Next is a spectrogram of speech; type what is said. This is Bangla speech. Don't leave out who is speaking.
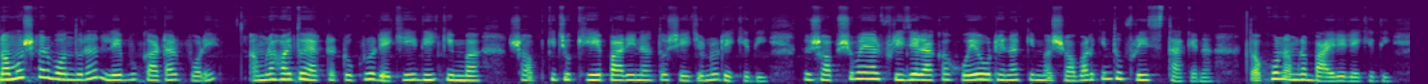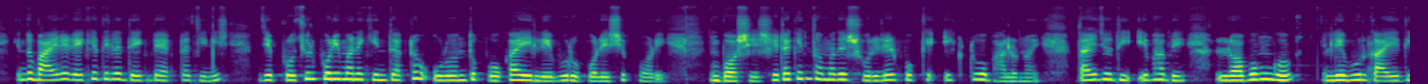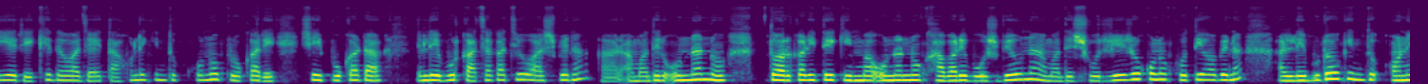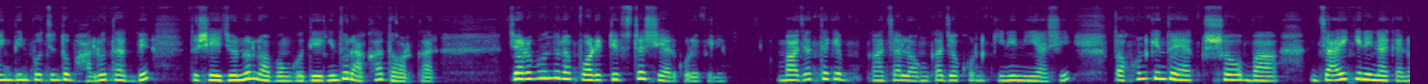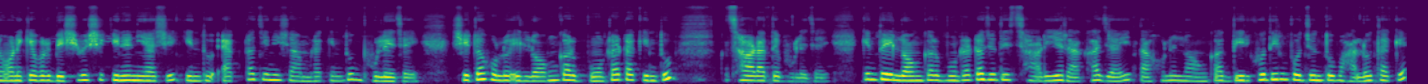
Speaker 1: নমস্কার বন্ধুরা লেবু কাটার পরে আমরা হয়তো একটা টুকরো রেখেই দিই কিংবা সব কিছু খেয়ে পারি না, তো সেই জন্য রেখে দিই। তো সব সময় আর ফ্রিজে রাখা হয়ে ওঠে না কিংবা সবার কিন্তু ফ্রিজ থাকে না, তখন আমরা বাইরে রেখে দিই। কিন্তু বাইরে রেখে দিলে দেখবে একটা জিনিস যে প্রচুর পরিমাণে কিন্তু একটা উড়ন্ত পোকা এই লেবুর উপরে এসে পড়ে, বসে। সেটা কিন্তু আমাদের শরীরের পক্ষে একটুও ভালো নয়। তাই যদি এভাবে লবঙ্গ লেবুর গায়ে দিয়ে রেখে দেওয়া যায়, তাহলে কিন্তু কোনো প্রকারে সেই পোকাটা লেবুর কাছাকাছিও আসবে না আর আমাদের অন্যান্য তরকারিতে কিংবা অন্যান্য খাবারে বসবেও না, আমাদের শরীরেরও কোনো ক্ষতি হবে না আর লেবুটাও কিন্তু অনেক দিন পর্যন্ত ভালো থাকবে। তো সেই জন্য লবঙ্গ দিয়ে কিন্তু রাখা দরকার। চলো বন্ধুরা, পরের টিপসটা শেয়ার করে ফেলি। বাজার থেকে কাঁচা লঙ্কা যখন কিনে নিয়ে আসি, তখন কিন্তু একশো বা যাই কিনি না কেন, অনেকে আবার বেশি বেশি কিনে নিয়ে আসি, কিন্তু একটা জিনিস আমরা কিন্তু ভুলে যাই, সেটা হলো এই লঙ্কার বোঁটাটা কিন্তু ছাড়াতে ভুলে যাই। কিন্তু এই লঙ্কার বোঁটাটা যদি ছাড়িয়ে রাখা যায়, তাহলে লঙ্কা দীর্ঘদিন পর্যন্ত ভালো থাকে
